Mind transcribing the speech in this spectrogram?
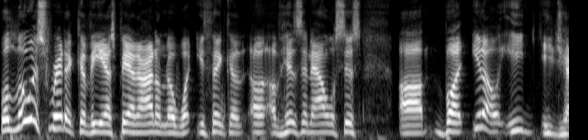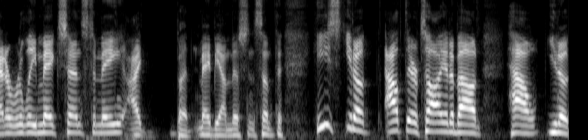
Well, Louis Riddick of ESPN, I don't know what you think of, of his analysis, uh, but you know he he generally makes sense to me. I but maybe I'm missing something. He's, you know, out there talking about how, you know,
